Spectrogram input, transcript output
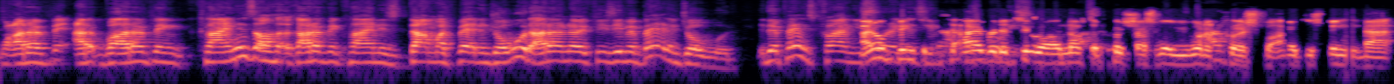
but I don't think. I don't, but I don't think Clyne is. Uh, I don't think Clyne is that much better than Joe Wood. I don't know if he's even better than Joe Wood. It depends. Clyne. You I don't think against either of the two are enough to push us where we want I to think- push. But I just think that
